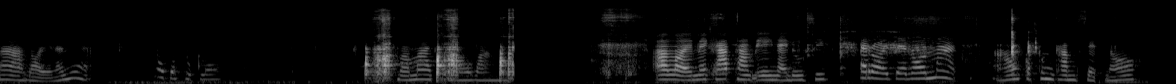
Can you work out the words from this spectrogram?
น่าอร่อยนะเนี่ย น่าจะถูกแล้วมาม่าชาววังอร่อยไหมครับทำเองไหนดูสิ อร่อยแต่ร้อนมาก เอาก็เพิ่งทำเสร็จเนาะอื้อหือ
